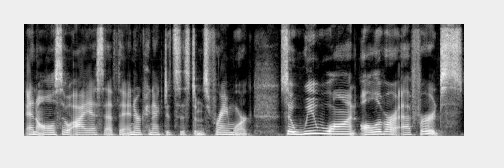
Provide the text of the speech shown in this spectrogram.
and also ISF, the Interconnected Systems Framework. So we want all of our efforts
